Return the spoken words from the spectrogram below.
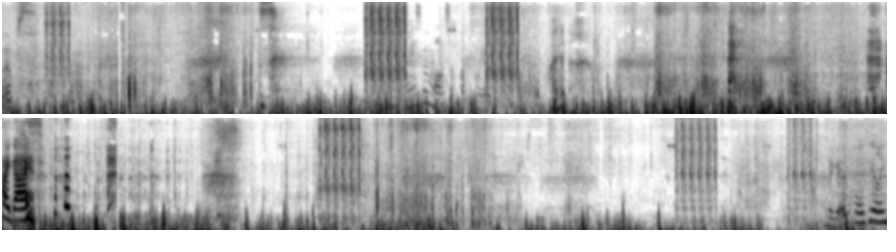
Whoops. Why is my mom so fucking weird? What? Hi guys. Is it good? How are you feeling?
